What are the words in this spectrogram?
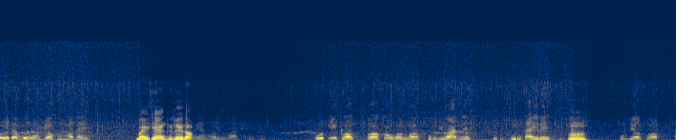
มือถ้ามือของเจียวพุ่นมาใส่ใบแท่งขึ้นเลยเนาะพูดที่กว่าต่อเก้าคนมาผมสิวานเลยจุดพุ่นไตเลย อืมผมเจียวสอบไต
